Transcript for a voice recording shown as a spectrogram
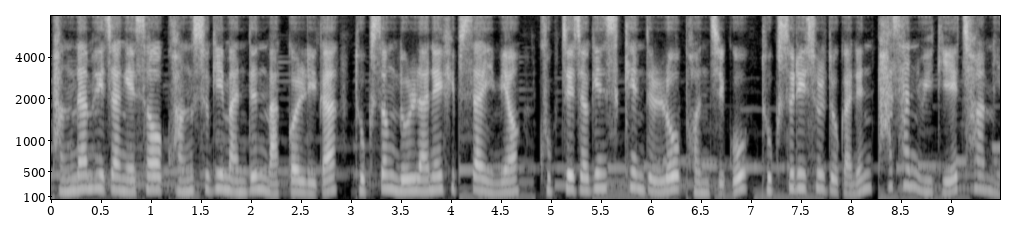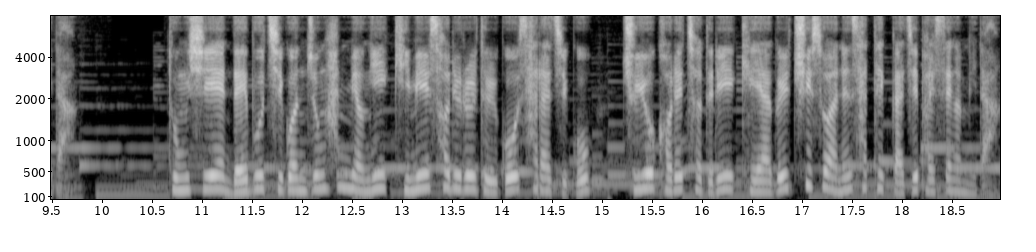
박람회장에서 광숙이 만든 막걸리가 독성 논란에 휩싸이며 국제적인 스캔들로 번지고 독수리 술도가는 파산 위기에 처합니다. 동시에 내부 직원 중 한 명이 기밀 서류를 들고 사라지고 주요 거래처들이 계약을 취소하는 사태까지 발생합니다.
